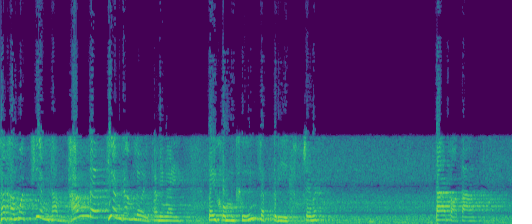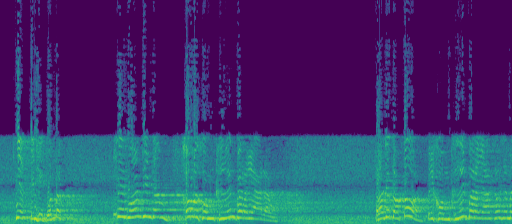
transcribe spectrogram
ถ้าคำว่าเที่ยงธรรมทำแบบเที่ยงธรรมเลยทำยังไง ไปข่มขืนสตรีใช่ไหมตาต่อตา เนี่ยเป็นเหตุผลปะเป็นเหตุผลเที่ยงธรรมเขามาข่มขืนภรรยาเรา เราจะตอบโต้ไปข่มขืนภรรยาเขาใช่ไหม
